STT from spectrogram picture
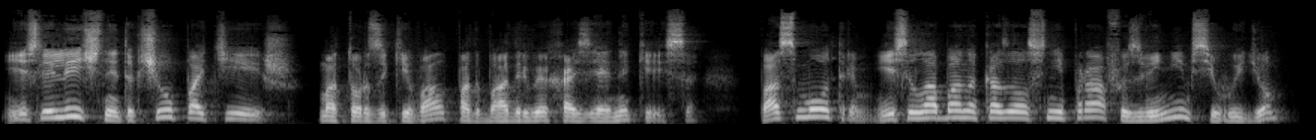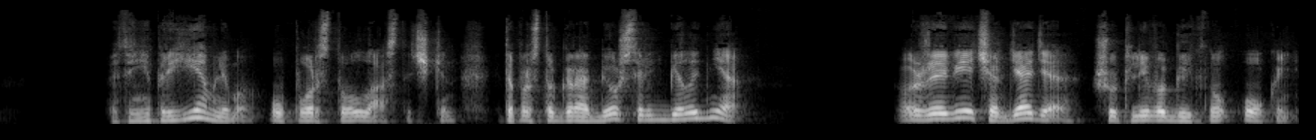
«Если личные, так чего потеешь?» – мотор закивал, подбадривая хозяина кейса. «Посмотрим. Если Лобан оказался неправ, извинимся и уйдем». «Это неприемлемо», – упорствовал Ласточкин. «Это просто грабеж средь бела дня». «Уже вечер, дядя», – шутливо гыкнул оконь.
